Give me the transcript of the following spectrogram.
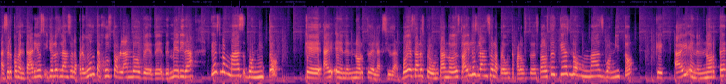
a hacer comentarios. Y yo les lanzo la pregunta, justo hablando de, de, Mérida, ¿qué es lo más bonito que hay en el norte de la ciudad? Voy a estarles preguntando esto. Ahí les lanzo la pregunta para ustedes. Para ustedes, ¿qué es lo más bonito que hay en el norte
